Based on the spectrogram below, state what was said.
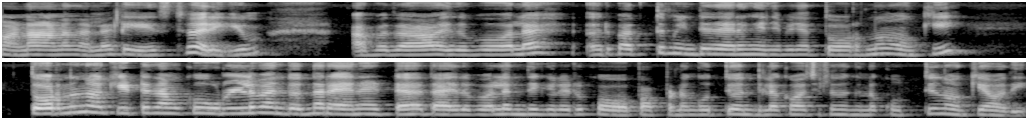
മണമാണ് നല്ല ടേസ്റ്റ് ആയിരിക്കും. അപ്പോൾ ഇതാ ഇതുപോലെ ഒരു പത്ത് മിനിറ്റ് നേരം കഴിഞ്ഞപ്പോൾ ഞാൻ തുറന്നു നോക്കി. തുറന്നു നോക്കിയിട്ട് നമുക്ക് ഉള്ളിൽ വെന്തോന്ന് അറിയാനായിട്ട് അതായത് പോലെ എന്തെങ്കിലും ഒരു പപ്പടം കുത്തി എന്തെങ്കിലുമൊക്കെ വെച്ചിട്ട് നിങ്ങൾ കുത്തി നോക്കിയാൽ മതി.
